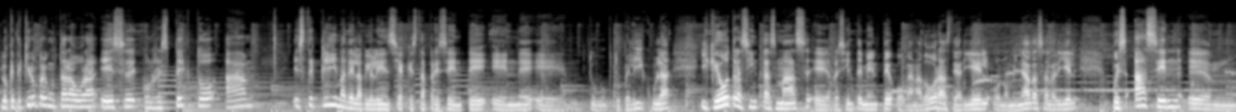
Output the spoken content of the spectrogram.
Lo que te quiero preguntar ahora es eh, con respecto a este clima de la violencia que está presente en eh, tu, película y que otras cintas más recientemente o ganadoras de Ariel o nominadas al Ariel, pues hacen em,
